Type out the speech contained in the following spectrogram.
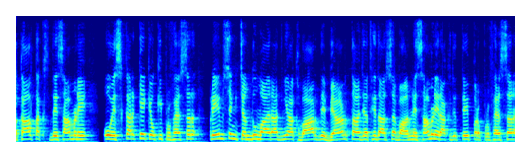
ਅਕਾਲ ਤਖਤ ਦੇ ਸਾਹਮਣੇ। ਉਹ ਇਸ ਕਰਕੇ ਕਿਉਂਕਿ ਪ੍ਰੋਫੈਸਰ ਪ੍ਰੇਮ ਸਿੰਘ ਚੰਦੂ ਮਾਜਰਾ ਦੀਆਂ ਅਖਬਾਰ ਦੇ ਬਿਆਨ ਤਾਂ ਜਥੇਦਾਰ ਸਾਹਿਬਾਨ ਨੇ ਸਾਹਮਣੇ ਰੱਖ ਦਿੱਤੇ, ਪਰ ਪ੍ਰੋਫੈਸਰ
